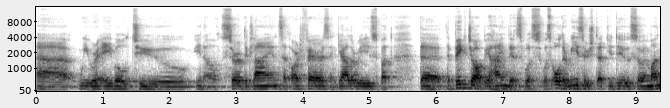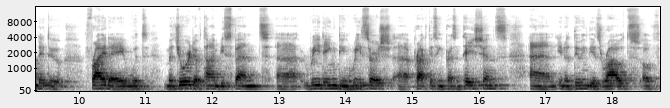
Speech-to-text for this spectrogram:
uh, we were able to you know serve the clients at art fairs and galleries. But the the big job behind this was was all the research that you do. So a Monday to Friday would majority of time be spent uh, reading, doing research, uh, practicing presentations, and you know doing these routes of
